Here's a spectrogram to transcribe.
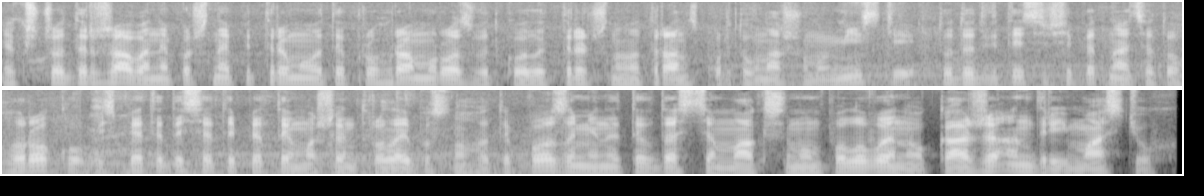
Якщо держава не почне підтримувати програму розвитку електричного транспорту в нашому місті, то до 2015 року із 55 машин тролейбусного типу замінити вдасться максимум половину, каже Андрій Мастюх.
